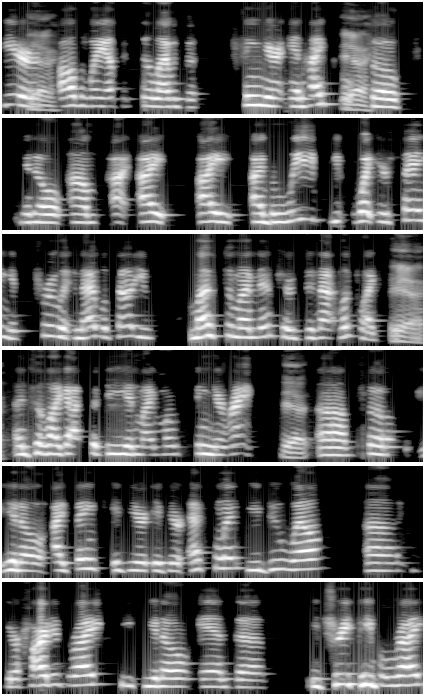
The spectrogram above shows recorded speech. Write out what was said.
years, Yeah, all the way up until I was a senior in high school. yeah, So, you know, um, I I I I believe you, what you're saying is true, and I will tell you, most of my mentors did not look like yeah, until I got to be in my most senior rank. Yeah. Um, so you know, I think if you're if you're excellent, you do well. Uh, your heart is right, you know, and uh, you treat people right.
